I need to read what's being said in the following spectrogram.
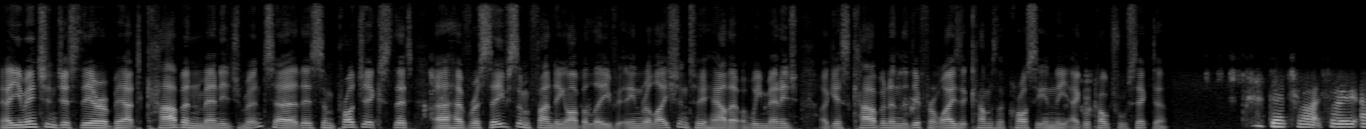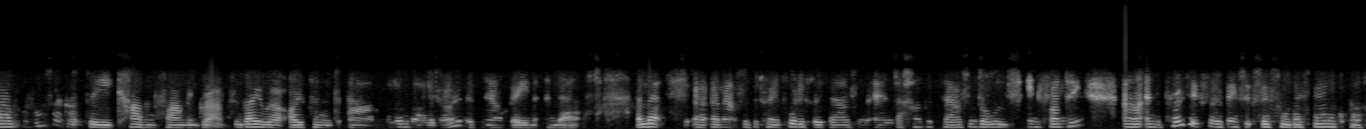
Now, you mentioned just there about carbon management. Uh, there's some projects that uh, have received some funding, I believe, in relation to how that we manage, I guess, carbon and the different ways it comes across in the agricultural sector. That's right. So um, we've also got the carbon farming grants, and they were opened um, a little while ago. They've now been announced, and that's uh, amounts of between forty-three thousand and hundred thousand dollars in funding. Uh, and the projects that have been successful, they span across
